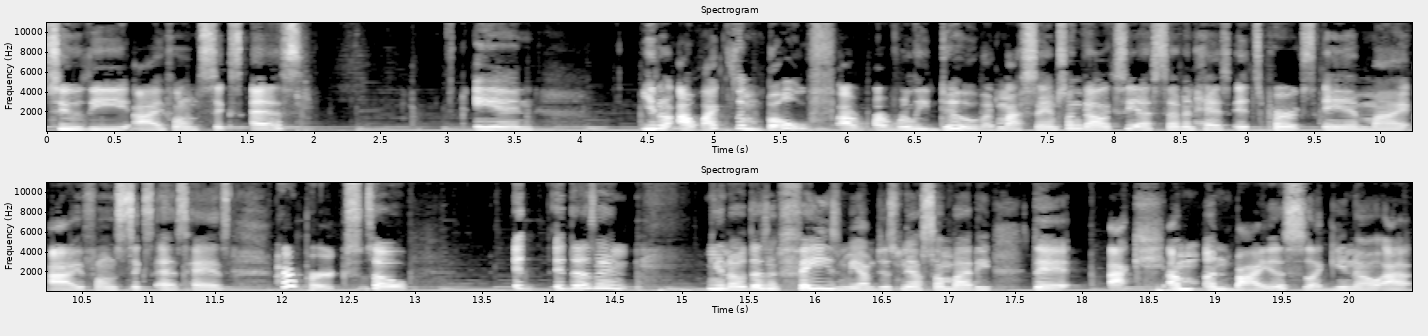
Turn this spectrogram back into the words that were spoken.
to the iPhone 6S. And, you know, I like them both. I, I really do. Like, my Samsung Galaxy S7 has its perks, and my iPhone 6S has her perks. So, it, it doesn't, you know, it doesn't phase me. I'm just now somebody that I I'm unbiased. Like you know, I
